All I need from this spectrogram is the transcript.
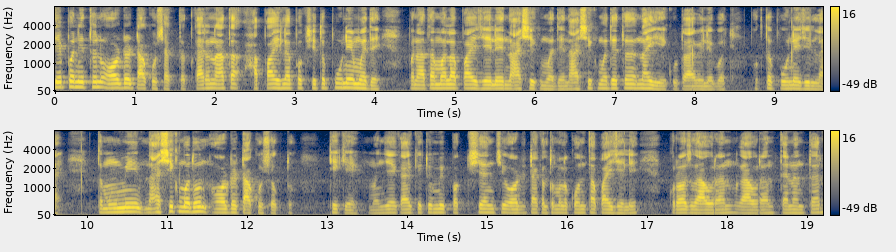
ते पण इथून ऑर्डर टाकू शकतात. कारण आता हा पहिला पक्षी तर पुणेमध्ये पण आता मला पाहिजे आहे नाशिकमध्ये. नाशिकमध्ये तर नाही आहे कुठं अवेलेबल फक्त पुणे जिल्हा आहे. तर मग मी नाशिकमधून ऑर्डर टाकू शकतो. ठीक आहे. म्हणजे काय की तुम्ही पक्ष्यांची ऑर्डर टाकाल तुम्हाला कोणता पाहिजे क्रॉस गावरान गावरान. त्यानंतर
